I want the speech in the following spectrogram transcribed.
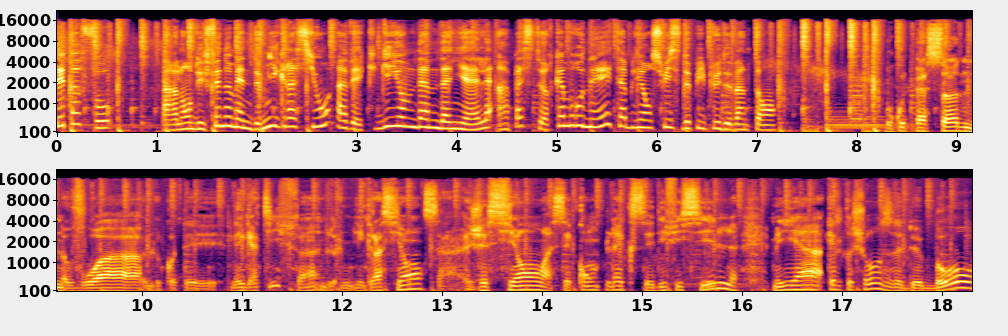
C'est pas faux. Parlons du phénomène de migration avec Guillaume Dame Daniel, un pasteur camerounais établi en Suisse depuis plus de 20 ans. Beaucoup de personnes voient le côté négatif hein, de la migration, sa gestion assez complexe et difficile, mais il y a quelque chose de beau,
